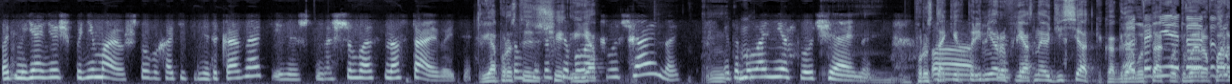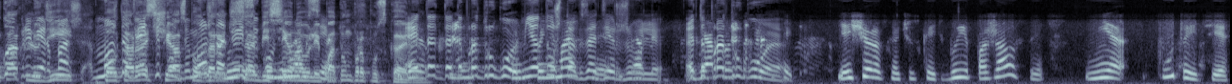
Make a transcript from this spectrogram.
Поэтому я не очень понимаю, что вы хотите мне доказать или на чем вас настаиваете. Я просто... Потому что это была я... случайность. Это была не случайность. Просто таких а, примеров я знаю десятки, когда это вот так не, вот это, в аэропортах пример, людей Маш. полтора часа, полтора часа беседовали, потом пропускали. Это, это, это про другое. Меня тоже так задерживали. Я, это я про другое. Я еще раз хочу сказать, вы, пожалуйста, не путайте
